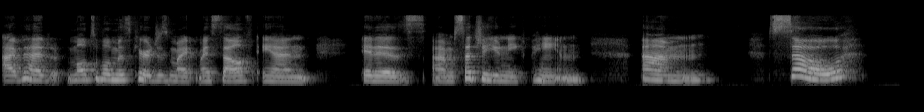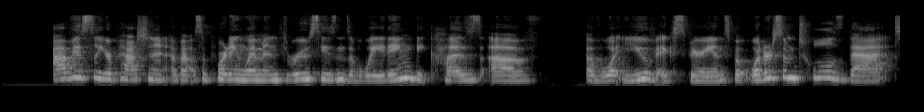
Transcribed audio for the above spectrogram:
I've had multiple miscarriages my, myself, and it is um, such a unique pain. Um, so obviously you're passionate about supporting women through seasons of waiting because of of what you've experienced but what are some tools that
